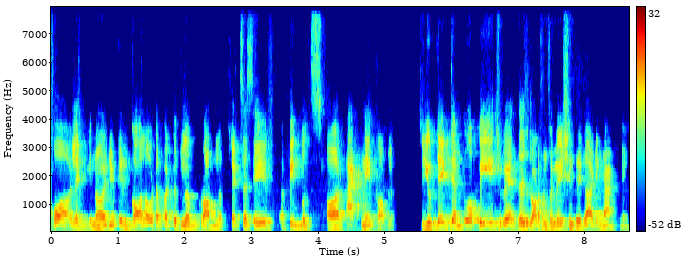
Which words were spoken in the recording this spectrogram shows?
for like you know you can call out a particular problem. Let's just say pimples or acne problem. So you take them to a page where there's a lot of information regarding acne.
